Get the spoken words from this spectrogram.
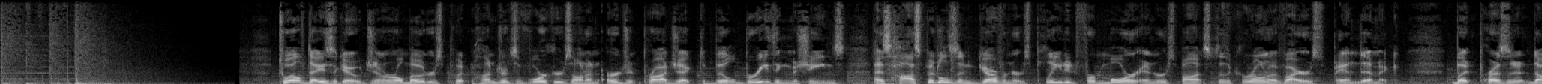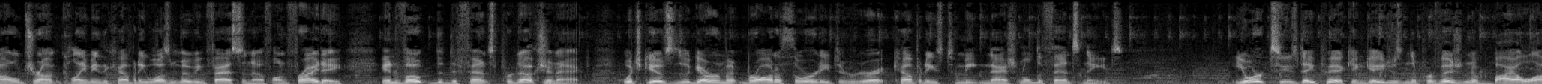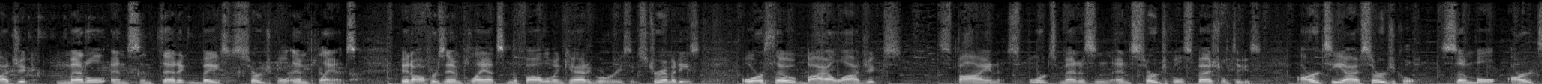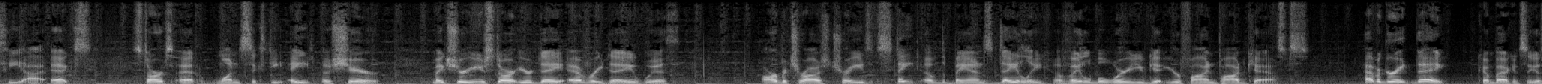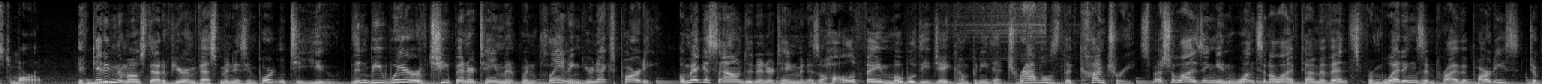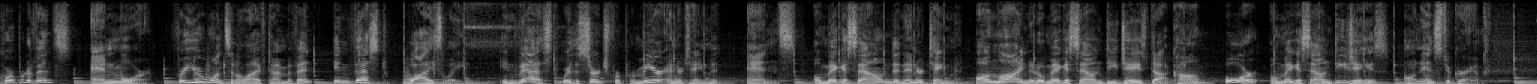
12 days ago, General Motors put hundreds of workers on an urgent project to build breathing machines as hospitals and governors pleaded for more in response to the coronavirus pandemic. But President Donald Trump, claiming the company wasn't moving fast enough on Friday, invoked the Defense Production Act, which gives the government broad authority to direct companies to meet national defense needs. Your Tuesday pick engages in the provision of biologic, metal, and synthetic based surgical implants. It offers implants in the following categories extremities, ortho, biologics, spine, sports medicine, and surgical specialties. RTI Surgical, symbol RTIX, starts at 168 a share. Make sure you start your day every day with Arbitrage Trades State of the Bands Daily, available where you get your fine podcasts. Have a great day. Come back and see us tomorrow. If getting the most out of your investment is important to you, then beware of cheap entertainment when planning your next party. Omega Sound and Entertainment is a Hall of Fame mobile DJ company that travels the country, specializing in once in a lifetime events from weddings and private parties to corporate events and more. For your once in a lifetime event, invest wisely. Invest where the search for premier entertainment ends. Omega Sound and Entertainment. Online at OmegaSoundDJs.com or Omega Sound DJs on Instagram.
